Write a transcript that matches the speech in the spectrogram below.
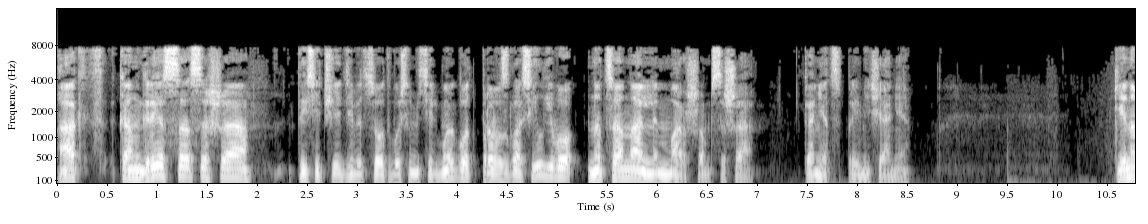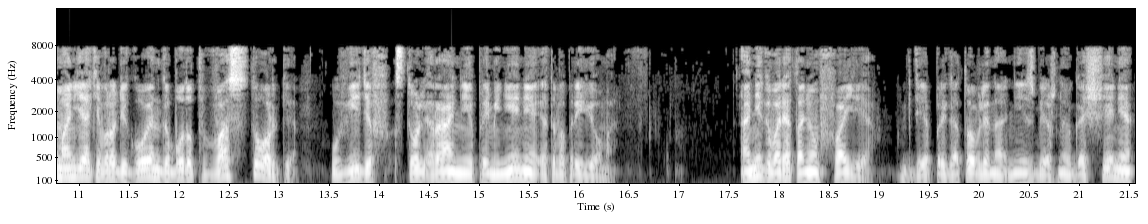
Акт Конгресса США 1987 год провозгласил его национальным маршем США. Конец примечания. Киноманьяки вроде Гоинга будут в восторге, увидев столь раннее применение этого приема. Они говорят о нем в фойе, где приготовлено неизбежное угощение.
